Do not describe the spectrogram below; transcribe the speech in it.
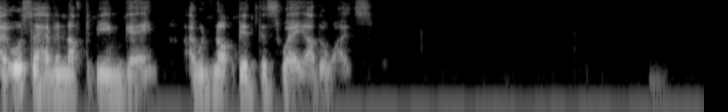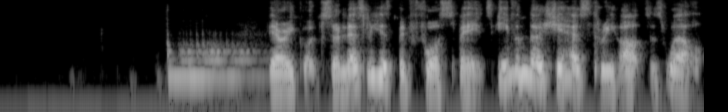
I also have enough to be in game. I would not bid this way otherwise. Very good. So Leslie has bid four spades, even though she has three hearts as well.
